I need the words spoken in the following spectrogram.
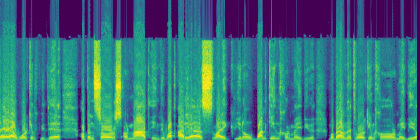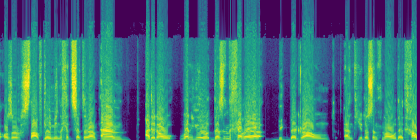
they are working with the open source or not in the what areas like you know banking or maybe mobile networking or maybe other stuff gaming etc and i don't know when you doesn't have a big background and you doesn't know that how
